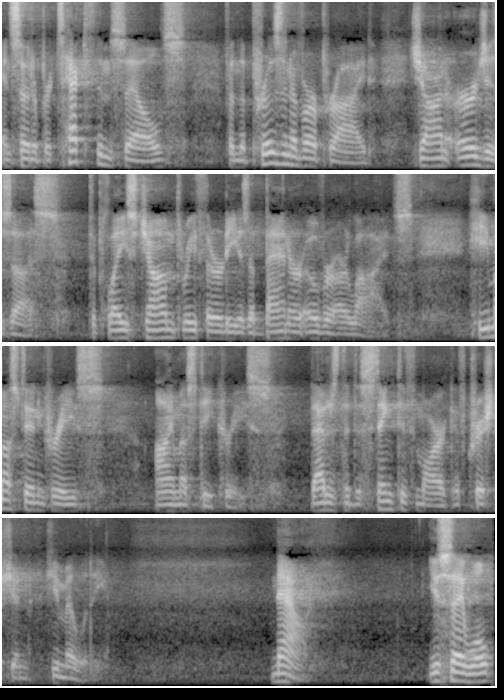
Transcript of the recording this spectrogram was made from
and so to protect themselves from the prison of our pride, John urges us to place John 3:30 as a banner over our lives. He must increase, I must decrease. That is the distinctive mark of Christian humility. Now, you say, well,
